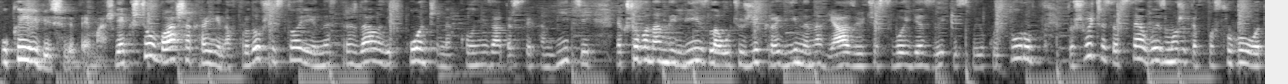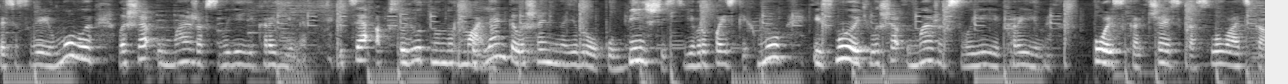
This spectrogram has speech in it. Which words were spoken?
у Києві більше людей майже. Якщо ваша країна впродовж історії не страждала від кончених колонізаторських амбіцій, якщо вона не лізла у чужі країни, нав'язуючи свій язик і свою культуру, то швидше за все ви зможете послуговуватися своєю мовою лише у межах своєї країни. І це абсолютно нормально. Гляньте лише на Європу. Більшість європейських мов існують лише у межах своєї країни. Польська, чеська, словацька,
